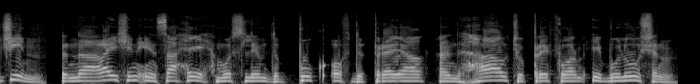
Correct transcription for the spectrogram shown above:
jinn. The narration in Sahih Muslim, the book of the prayer and how to perform ablution.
